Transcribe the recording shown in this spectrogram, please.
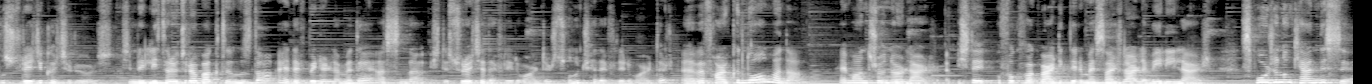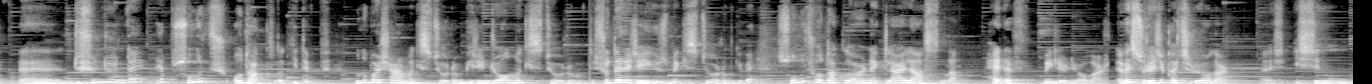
bu süreci kaçırıyoruz. Şimdi literatüre baktığımızda hedef belirlemede aslında işte süreç hedefleri vardır, sonuç hedefleri vardır. E, ve farkında olmadan hem antrenörler, işte ufak ufak verdikleri mesajlarla veliler, sporcunun kendisi e, düşündüğünde hep sonuç odaklı gidip bunu başarmak istiyorum, birinci olmak istiyorum, şu dereceyi yüzmek istiyorum gibi sonuç odaklı örneklerle aslında hedef belirliyorlar ve süreci kaçırıyorlar. E, işin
